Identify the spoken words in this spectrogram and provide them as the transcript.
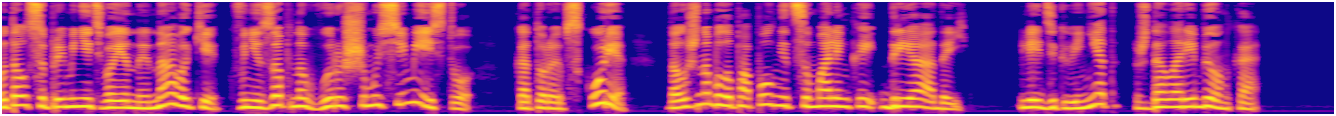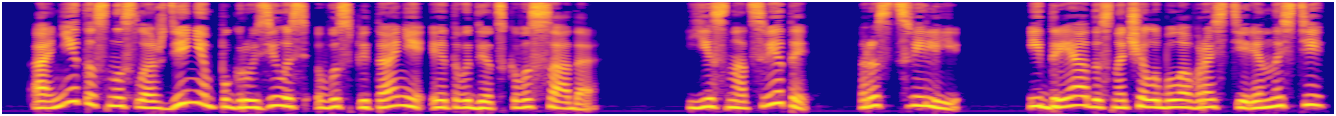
пытался применить военные навыки к внезапно выросшему семейству, которое вскоре должно было пополниться маленькой дриадой. Леди Гвинет ждала ребенка. Анита с наслаждением погрузилась в воспитание этого детского сада. Ясноцветы расцвели, и дриада сначала была в растерянности,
